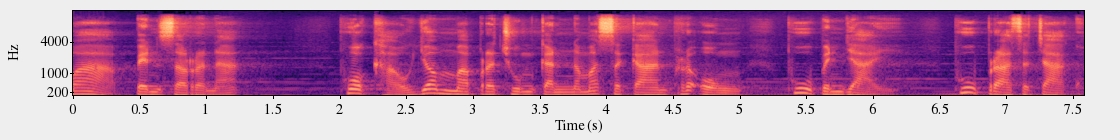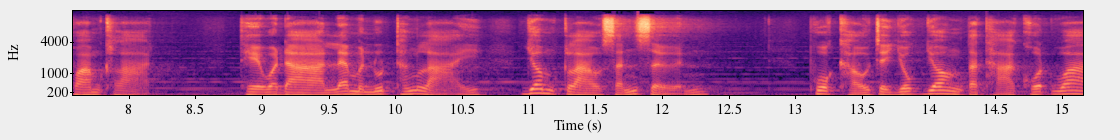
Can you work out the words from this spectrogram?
ว่าเป็นสรณะ พวกเขาย่อมมาประชุมกันนมัสการพระองค์ ผู้เป็นใหญ่ ผู้ปราศจากความขลาด เทวดาและมนุษย์ทั้งหลายย่อมกล่าวสรรเสริญ พวกเขาจะยกย่องตถาคตว่า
